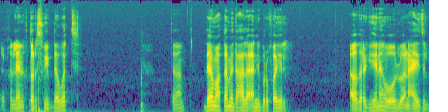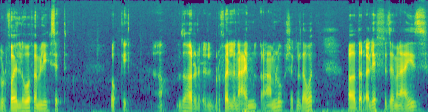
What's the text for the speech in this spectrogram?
طيب خلينا نختار ال sweep دوت. تمام. ده معتمد على انهي profile أقدر أجي هنا وأقول له أنا عايز ال profile اللي هو family ستة okay. آه ظهر ال profile اللي أنا عامل عامله بالشكل دوت. أقدر ألف زي ما أنا عايز.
